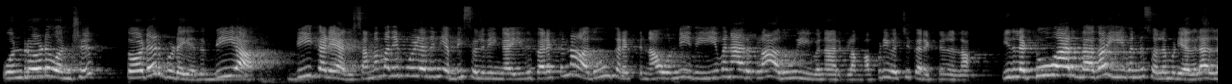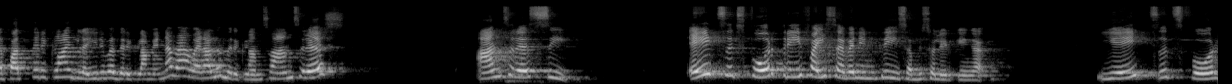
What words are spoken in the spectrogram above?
ஒன்றோடு ஒன்று தொடர்புடையது. பியா பி கிடையாது. சம எப்படி சொல்லுவீங்க? இது கரெக்ட்னா அதுவும் கரெக்ட்னா ஒண்ணு இது ஈவனா இருக்கலாம் அதுவும் ஈவனா இருக்கலாம். அப்படி வச்சு கரெக்ட்னுலாம் இதுல டூவா இருந்தாதான் ஈவன் சொல்ல முடியாதுல்ல அதுல பத்து இருக்கலாம் இதுல இருபது இருக்கலாம். என்ன வேணாலும் இருக்கலாம். So answer is answer is C eight six four three five seven increase அப்படி சொல்லியிருக்கீங்க. Eight six four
